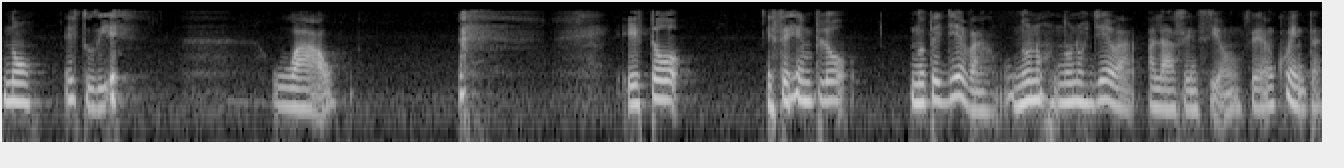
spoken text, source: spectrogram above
no estudié. ¡Wow! esto, ese ejemplo no te lleva, no nos, no nos lleva a la ascensión, ¿se dan cuenta?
